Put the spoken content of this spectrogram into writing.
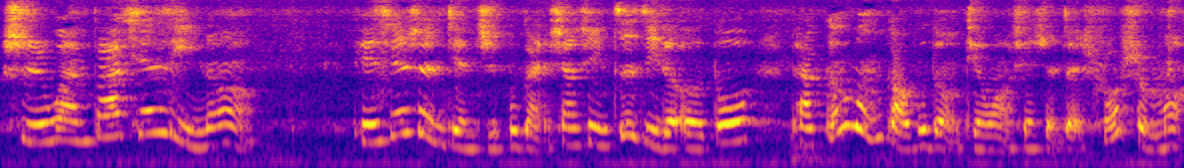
十万八千里呢。田先生简直不敢相信自己的耳朵，他根本搞不懂健忘先生在说什么。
